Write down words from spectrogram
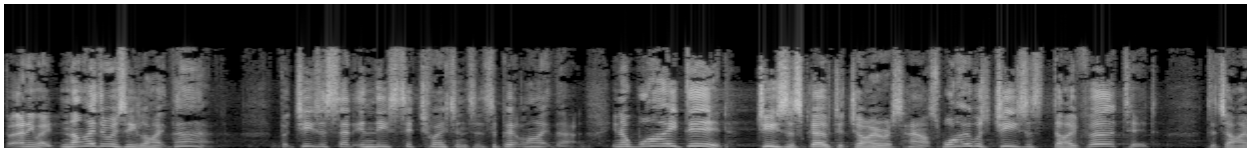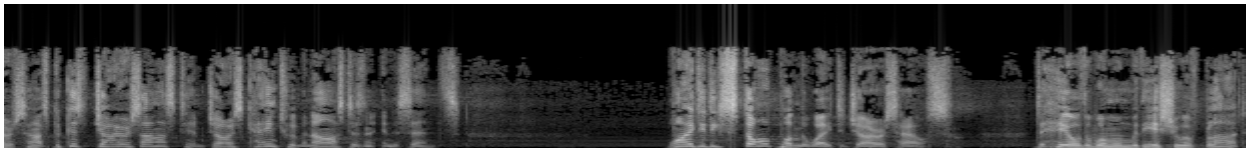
But anyway, neither is He like that. But Jesus said in these situations, it's a bit like that. You know, why did Jesus go to Jairus' house? Why was Jesus diverted to Jairus' house? Because Jairus asked him. Jairus came to him and asked, in a sense. Why did he stop on the way to Jairus' house to heal the woman with the issue of blood?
